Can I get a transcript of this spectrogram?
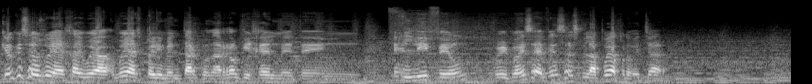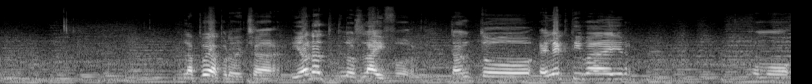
creo que se los voy a dejar y voy a, voy a experimentar con la Rocky Helmet en, en Lifeon. Porque con esa defensa es que la puede aprovechar. La puede aprovechar. Y ahora los Lifeform. Tanto Electivire como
